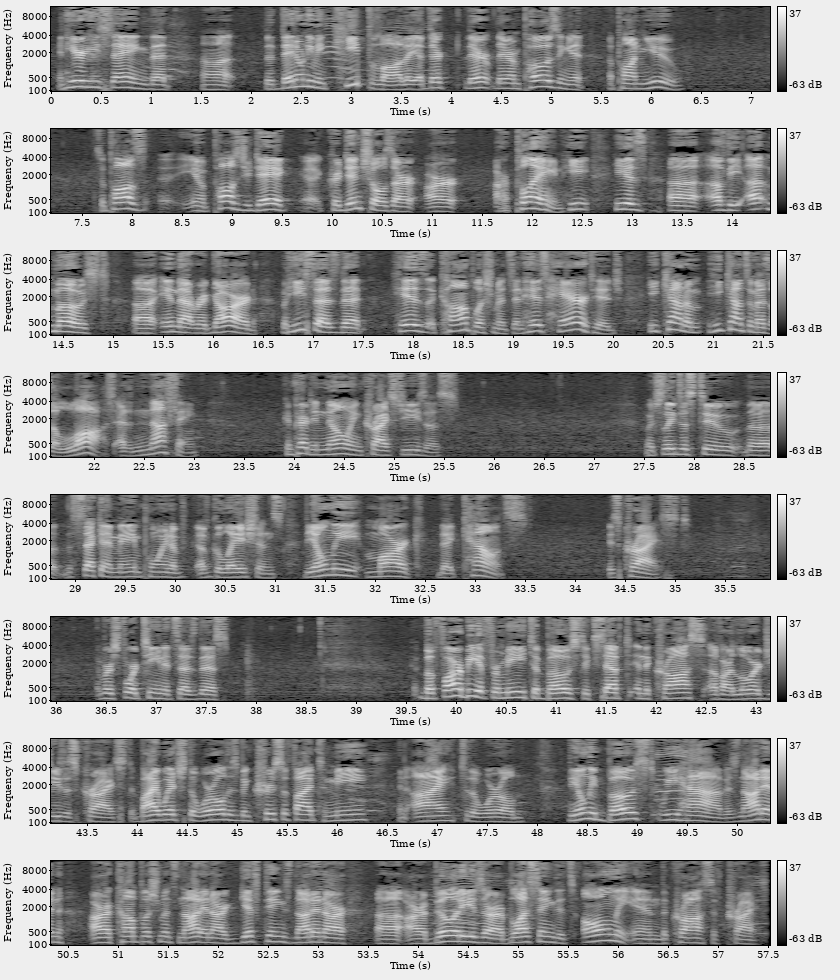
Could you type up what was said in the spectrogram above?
And here he's saying that uh, that they don't even keep the law. They, they're, they're, they're imposing it upon you. So Paul's, you know, Paul's Judaic uh, credentials are, are, are plain. He, he is uh, of the utmost uh, in that regard. But he says that his accomplishments and his heritage, he, count him, he counts them as a loss, as nothing, compared to knowing Christ Jesus. Which leads us to the, the second and main point of, of Galatians. The only mark that counts is Christ. In verse 14, it says this But far be it for me to boast except in the cross of our Lord Jesus Christ, by which the world has been crucified to me and I to the world. The only boast we have is not in our accomplishments, not in our giftings, not in our uh, our abilities or our blessings. It's only in the cross of Christ.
